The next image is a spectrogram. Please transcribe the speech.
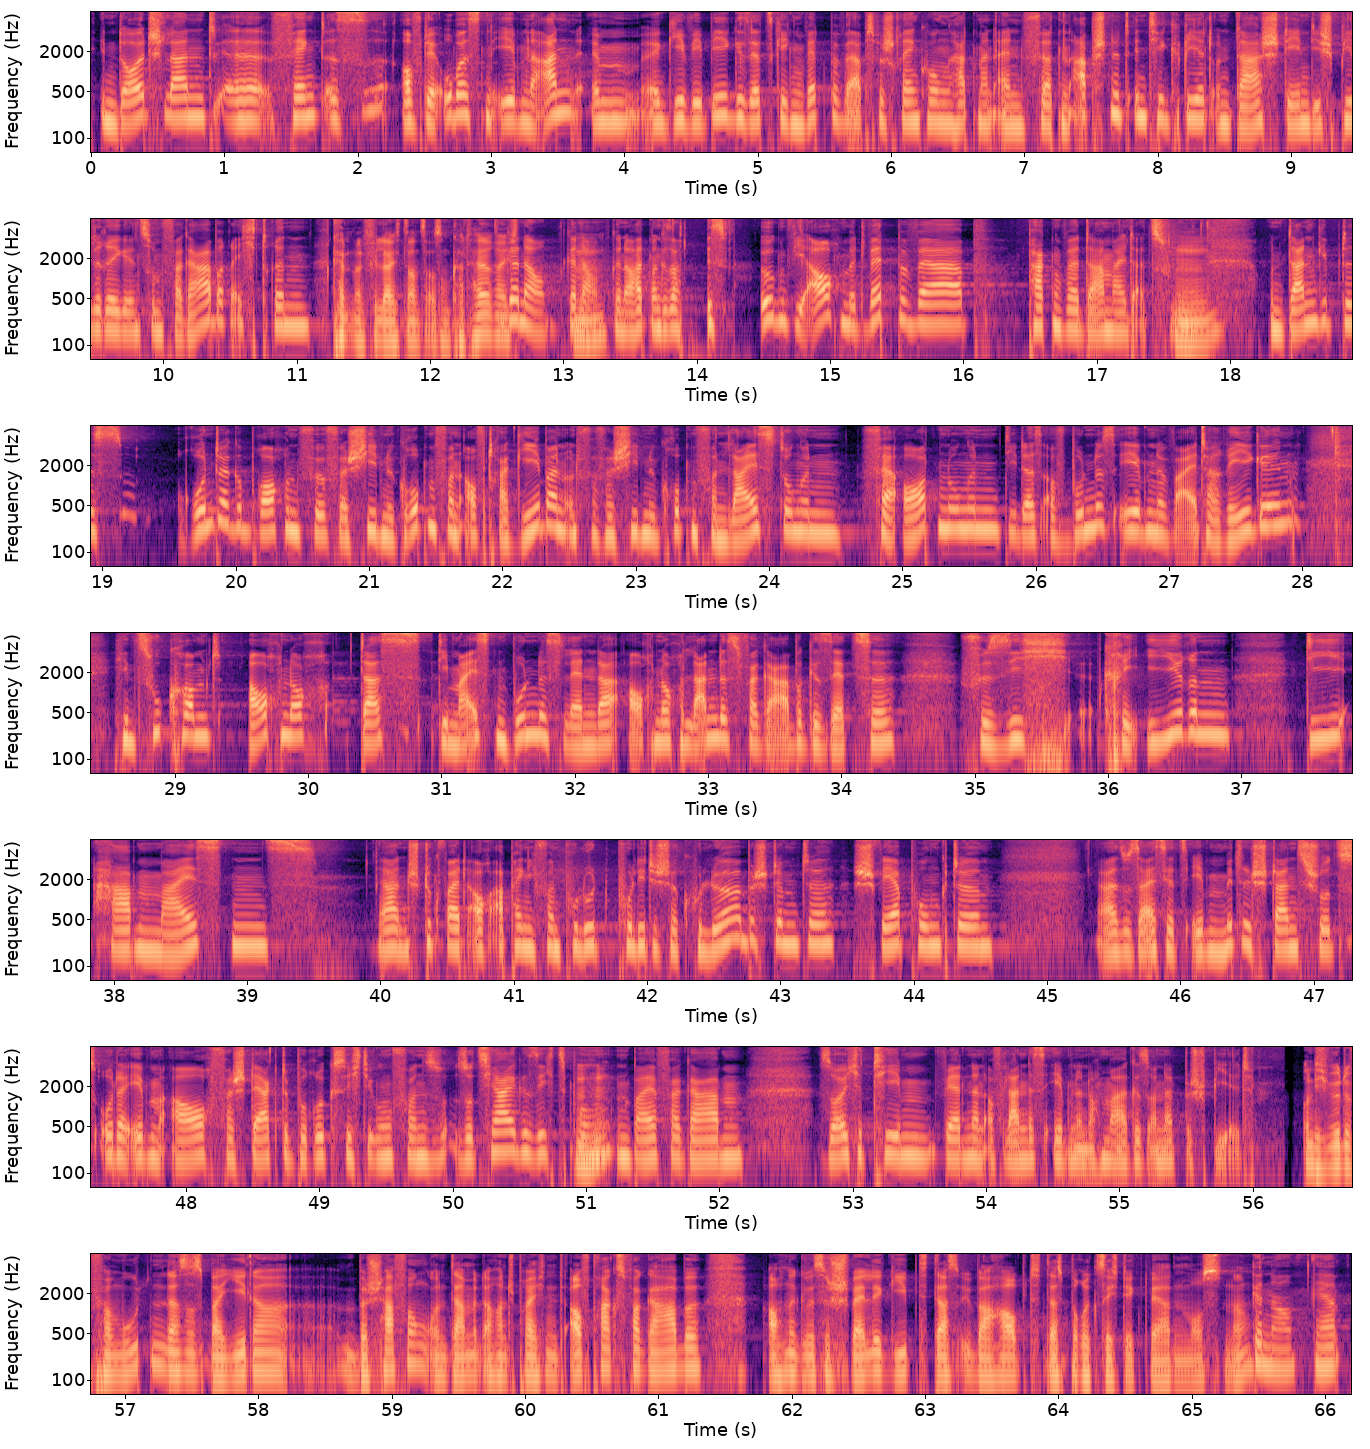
In Deutschland äh, fängt es auf der obersten Ebene an. Im äh, GWB, Gesetz gegen Wettbewerbsbeschränkungen, hat man einen vierten Abschnitt integriert und da stehen die Spielregeln zum Vergaberecht drin. Kennt man vielleicht sonst aus dem Kartellrecht? Genau, genau, mhm. genau. Hat man gesagt, ist irgendwie auch mit Wettbewerb, packen wir da mal dazu. Mhm. Und dann gibt es runtergebrochen für verschiedene Gruppen von Auftraggebern und für verschiedene Gruppen von Leistungen, Verordnungen, die das auf Bundesebene weiter regeln. Hinzu kommt auch noch, dass die meisten Bundesländer auch noch Landesvergabegesetze für sich kreieren. Die haben meistens ja, ein Stück weit auch abhängig von politischer Couleur bestimmte Schwerpunkte. Also sei es jetzt eben Mittelstandsschutz oder eben auch verstärkte Berücksichtigung von Sozialgesichtspunkten mhm. bei Vergaben. Solche Themen werden dann auf Landesebene nochmal gesondert bespielt. Und ich würde vermuten, dass es bei jeder Beschaffung und damit auch entsprechend Auftragsvergabe auch eine gewisse Schwelle gibt, dass überhaupt das berücksichtigt werden muss. Ne? Genau, ja.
